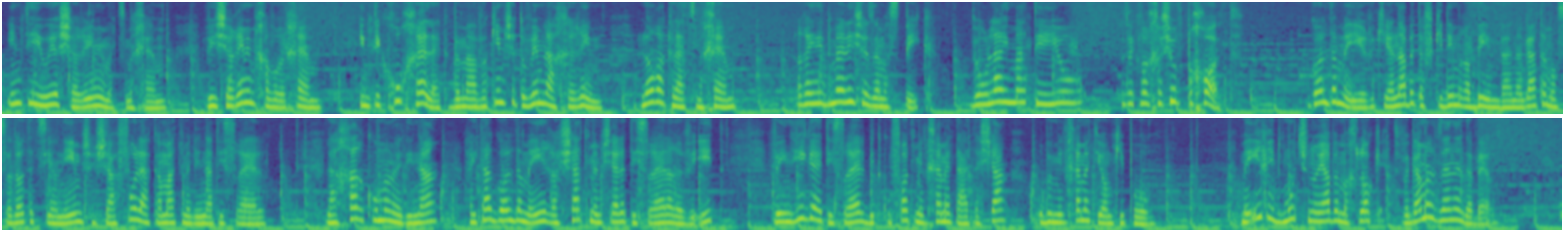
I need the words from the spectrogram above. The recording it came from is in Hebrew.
אם תהיו ישרים עם עצמכם, וישרים עם חבריכם, אם תיקחו חלק במאבקים שטובים לאחרים, לא רק לעצמכם, הרי נדמה לי שזה מספיק. ואולי מה תהיו, זה כבר חשוב פחות. גולדה מאיר כיהנה בתפקידים רבים בהנהגת המוסדות הציוניים ששאפו להקמת מדינת ישראל. לאחר קום המדינה, הייתה גולדה מאיר ראשת ממשלת ישראל הרביעית, והנהיגה את ישראל בתקופות מלחמת ההתשה ובמלחמת יום כיפור. מאיר היא דמות שנויה במחלוקת, וגם על זה נדבר.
